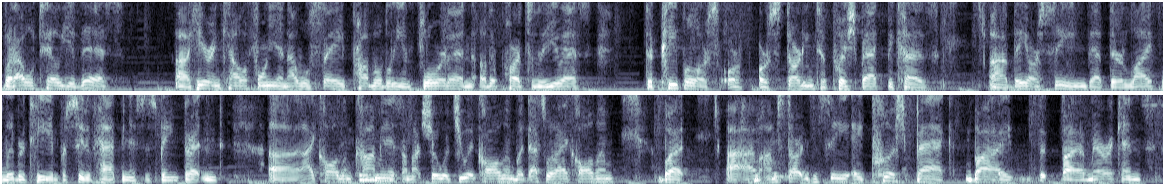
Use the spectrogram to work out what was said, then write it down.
But I will tell you this: uh, here in California, and I will say probably in Florida and other parts of the U.S., the people are, are, are starting to push back because uh, they are seeing that their life, liberty, and pursuit of happiness is being threatened. Uh, I call them communists. I'm not sure what you would call them, but that's what I call them. But I, I'm starting to see a pushback by by Americans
